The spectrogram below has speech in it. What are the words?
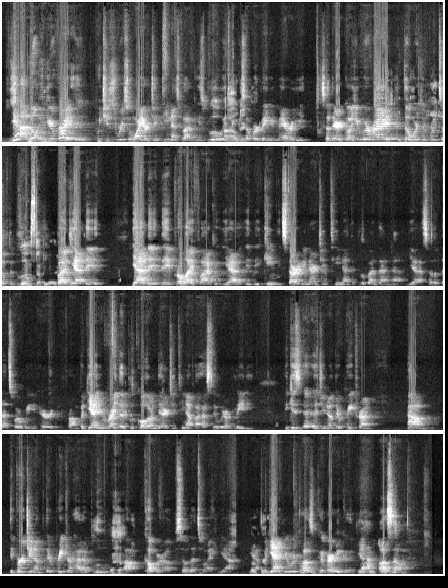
Yeah, no, and you're right, and which is the reason why Argentina's flag is blue. It's ah, because okay. of Our Lady Mary. So there you go. You were right, and towards the roots of the blue. One step away. But yeah, yeah the yeah, the, the pro life flag, yeah, it, it came, it started in Argentina, the blue bandana. Yeah, so that's where we inherited from. But yeah, you're right, the blue color on the Argentina flag has to do with Our Lady. Because, as you know, their patron, um, the Virgin of their patron had a blue uh-huh. uh, cover up. So that's why, yeah. yeah. Okay. But yeah, you were close. Very good. Yeah, awesome.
